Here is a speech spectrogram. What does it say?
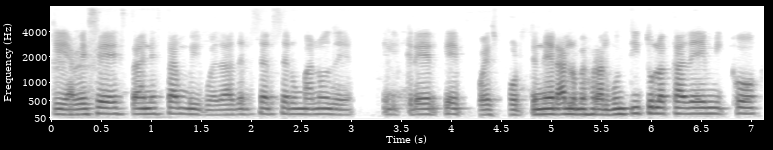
que a veces está en esta ambigüedad del ser ser humano de el creer que pues por tener a lo mejor algún título académico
